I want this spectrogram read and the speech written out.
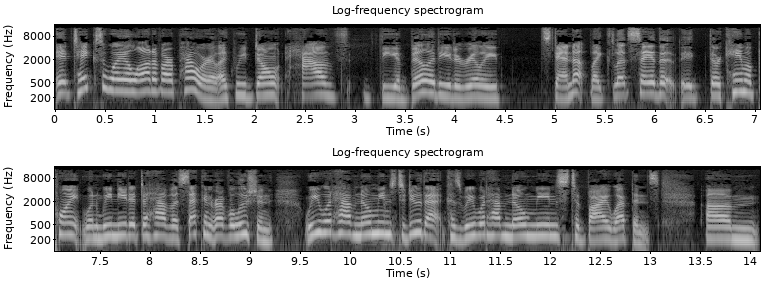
it takes away a lot of our power. Like, we don't have the ability to really stand up. Like, let's say that it, there came a point when we needed to have a second revolution. We would have no means to do that because we would have no means to buy weapons. Um,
